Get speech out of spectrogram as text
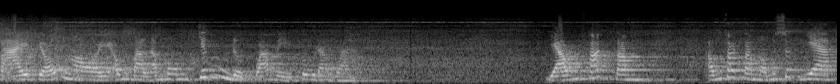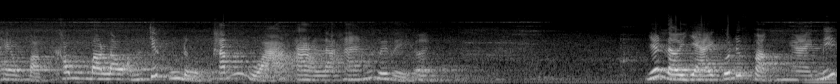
tại chỗ ngồi, ông bà la môn chứng được quả vị tu đà hoàng và ông phát tâm, ông phát tâm, ông xuất gia theo phật. Không bao lâu ông chức cũng được thánh quả a la hán, quý vị ơi với lời dạy của đức phật, ngài biết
